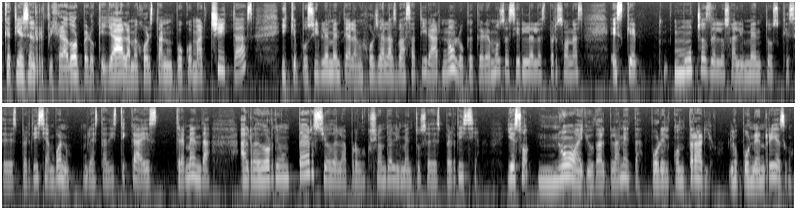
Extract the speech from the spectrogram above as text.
que tienes en el refrigerador, pero que ya a lo mejor están un poco marchitas y que posiblemente a lo mejor ya las vas a tirar. No, lo que queremos decirle a las personas es que muchos de los alimentos que se desperdician, bueno, la estadística es tremenda, alrededor de un tercio de la producción de alimentos se desperdicia. Y eso no ayuda al planeta, por el contrario, lo pone en riesgo.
